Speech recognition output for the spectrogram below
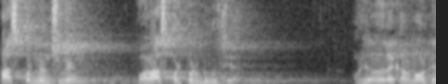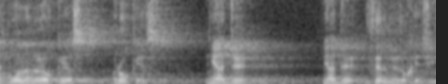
As për nënçmim, por as për përbuzje. Por edhe ne kanë marrë këtë punën e rukjes, rukjes. Një dy, një dy, thirrni rukexhi.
